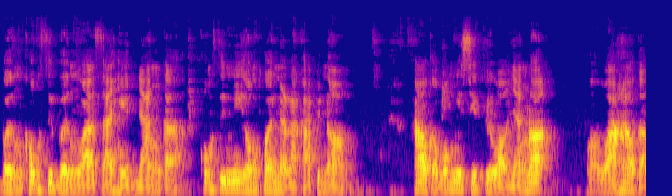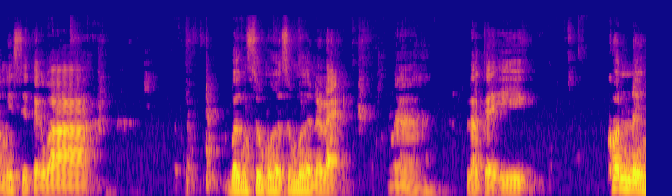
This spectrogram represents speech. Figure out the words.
เบิงคงสิเบิงว่าสาเหตุยังก็คงสิมีของเพิ่นนั่นแหละครับพี่น้องเฮาก็บ่มีสิทธิ์ไปเว้าหยังเนาะเพราะว่าเฮาก็มีสิทธิ์แต่ว่า เบิงซุมือซุมือนั่นแหละอ่าแล้วก็อีกคนหนึ่ง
